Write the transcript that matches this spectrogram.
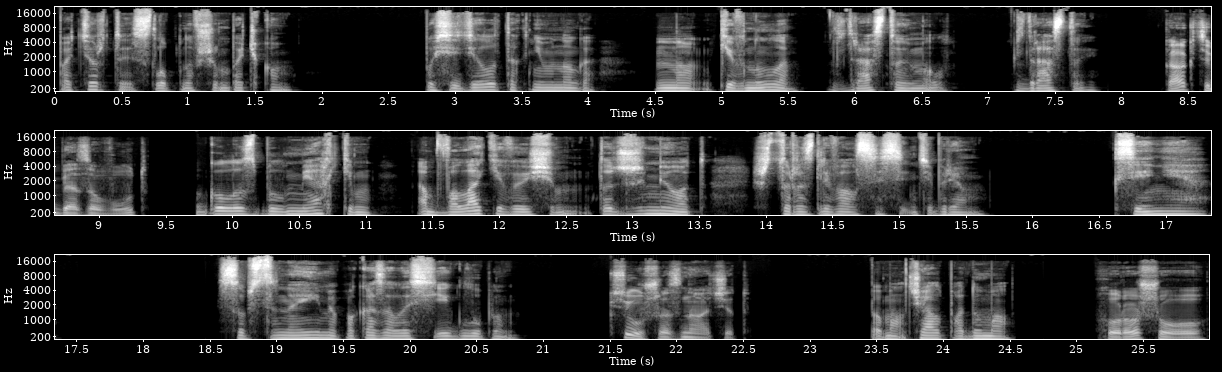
потертые с лопнувшим бочком. Посидела так немного, но кивнула. «Здравствуй, мол, здравствуй». «Как тебя зовут?» Голос был мягким, обволакивающим, тот же мед, что разливался сентябрем. «Ксения». Собственное имя показалось ей глупым. «Ксюша, значит». Помолчал, подумал. «Хорошо».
